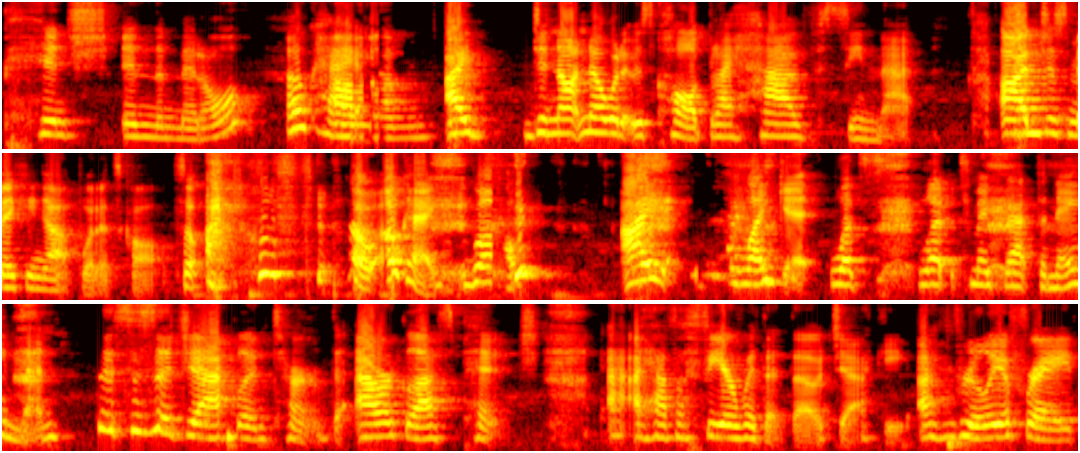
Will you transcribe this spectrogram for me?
pinched in the middle. Okay. Um, I did not know what it was called, but I have seen that. I'm just making up what it's called. So I don't know. Oh, okay. Well, I like it. Let's let's make that the name then. This is a Jaclyn term, the hourglass pinch. I have a fear with it though, Jackie. I'm really afraid.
